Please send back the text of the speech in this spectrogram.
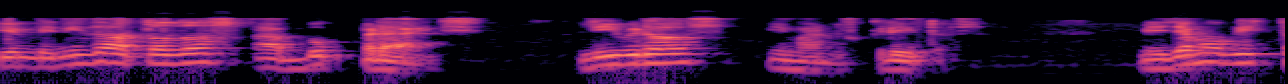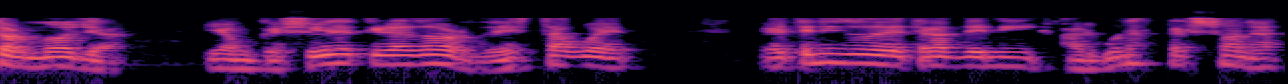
Bienvenidos a todos a Book Price, libros y manuscritos. Me llamo Víctor Moya y aunque soy el creador de esta web, he tenido detrás de mí algunas personas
